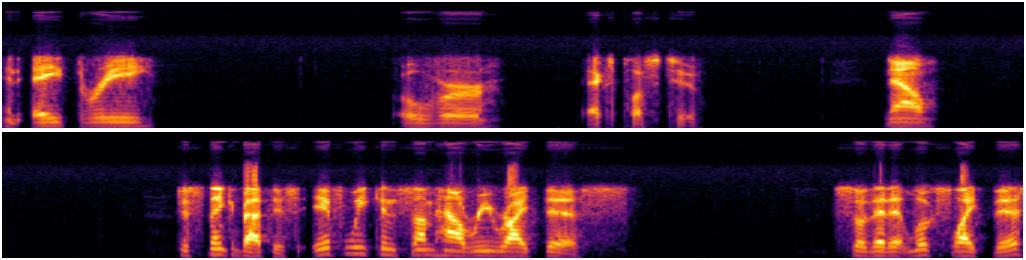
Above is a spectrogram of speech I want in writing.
and A3 over x plus 2. Now, just think about this. If we can somehow rewrite this so that it looks like this,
